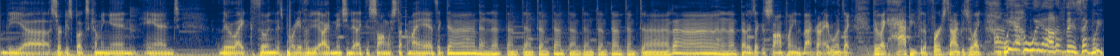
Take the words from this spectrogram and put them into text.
the uh, circus bugs coming in and they're like throwing this party. I told you I mentioned it like the song was stuck in my head. It's like dun dun dun dun dun dun dun dun dun dun dun dun dun dun. There's like a song playing in the background. Everyone's like they're like happy for the first time because they're like we have a way out of this. Like we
